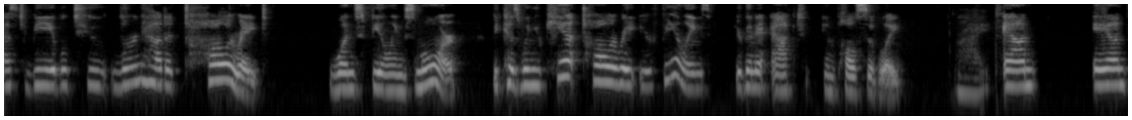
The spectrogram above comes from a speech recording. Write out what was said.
as to be able to learn how to tolerate one's feelings more. Because when you can't tolerate your feelings, you're going to act impulsively. Right. And and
